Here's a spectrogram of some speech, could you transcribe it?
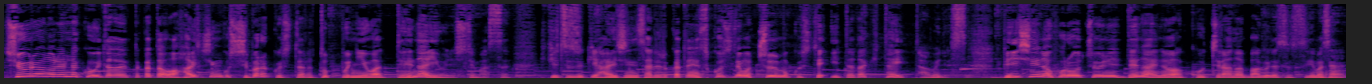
終了の連絡をいただいた方は配信後しばらくしたらトップには出ないようにしてます。引き続き配信される方に少しでも注目していただきたいためです。PC のフォロー中に出ないのはこちらのバグです。すいません。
